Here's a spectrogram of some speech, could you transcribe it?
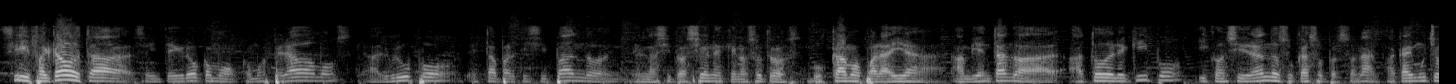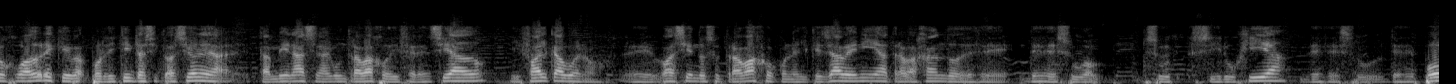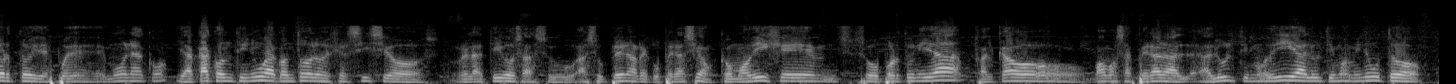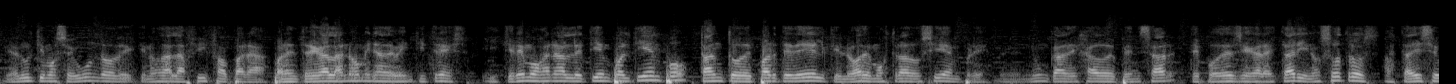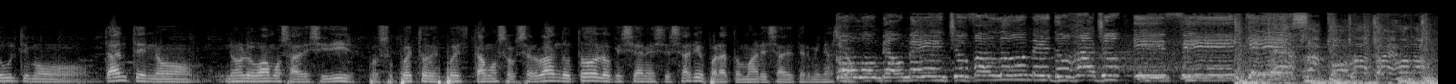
Sí, Falcao está, se integró como, como esperábamos al grupo, está participando en, las situaciones que nosotros buscamos para ir ambientando a, a todo el equipo y considerando su caso personal. Acá hay muchos jugadores que por distintas situaciones también hacen algún trabajo diferenciado y Falca, bueno, eh, va haciendo su trabajo con el que ya venía trabajando desde, desde su su cirugía desde su desde Porto y después desde Mónaco. Y acá continúa con todos los ejercicios relativos a su a su plena recuperación. Como dije, su oportunidad, Falcao vamos a esperar al, al último día, al último minuto y al último segundo de que nos da la FIFA para, para entregar la nómina de 23 y queremos ganarle tiempo al tiempo, tanto de parte de él que lo ha demostrado siempre. Eh, nunca ha dejado de pensar de poder llegar a estar y nosotros hasta ese último instante no, no lo vamos a decidir. Por supuesto, después estamos observando todo lo que sea necesario para tomar esa determinación. Colômbia aumente o volume do rádio e fique. Essa bola vai rolar.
